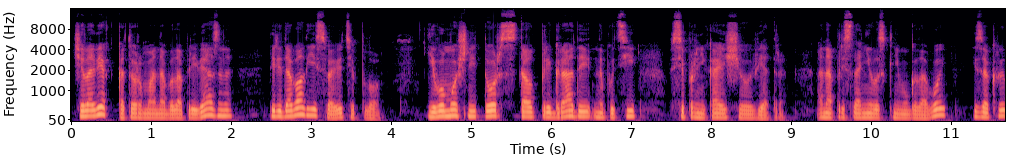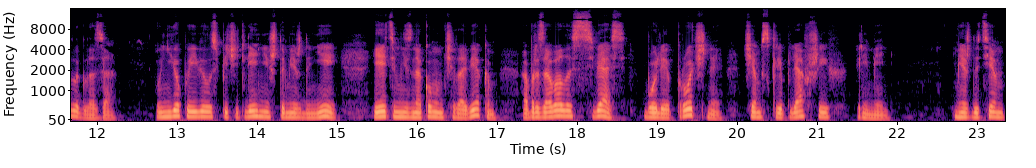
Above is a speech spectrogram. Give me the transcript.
Человек, к которому она была привязана, передавал ей свое тепло. Его мощный торс стал преградой на пути всепроникающего ветра. Она прислонилась к нему головой и закрыла глаза. У нее появилось впечатление, что между ней и этим незнакомым человеком образовалась связь, более прочная, чем скреплявший их ремень. Между тем,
